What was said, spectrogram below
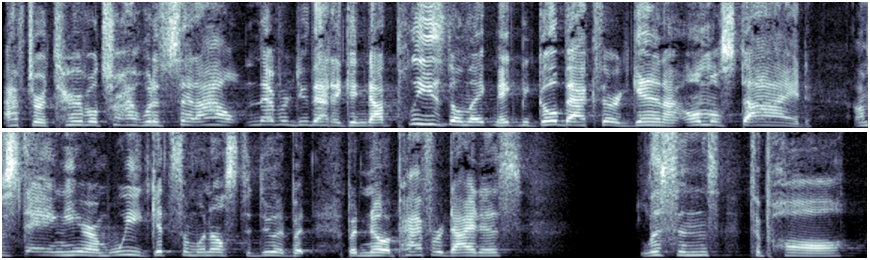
after a terrible trial, would have said, I'll never do that again. God, please don't make, make me go back there again. I almost died. I'm staying here. I'm weak. Get someone else to do it. But, but no, Epaphroditus listens to Paul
